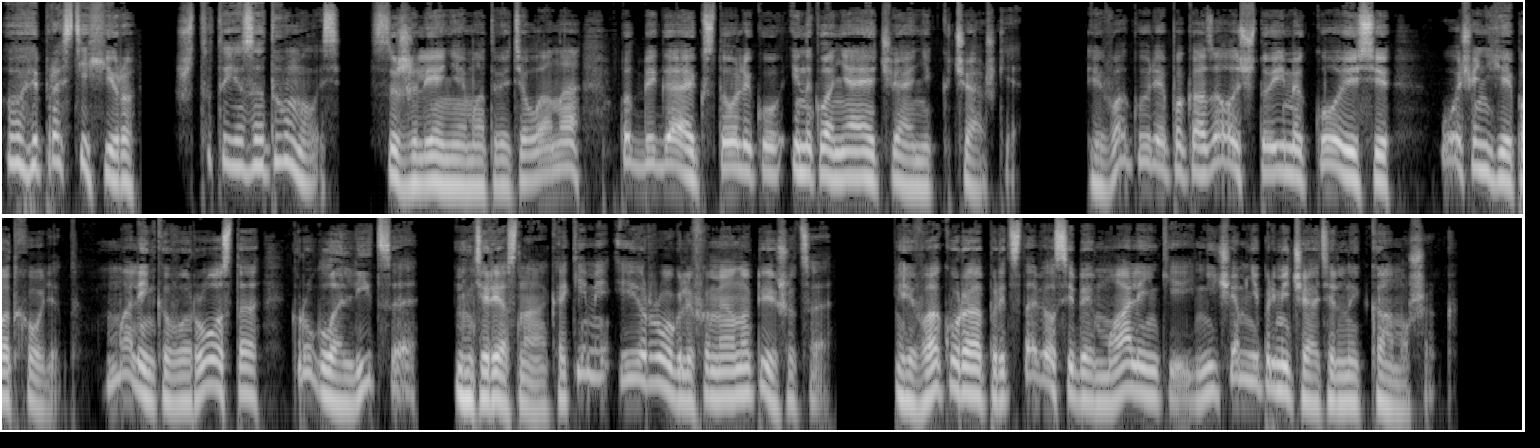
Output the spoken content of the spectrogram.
«Ой, прости, Хиро, что-то я задумалась», — с сожалением ответила она, подбегая к столику и наклоняя чайник к чашке. Ивакуре показалось, что имя Коиси очень ей подходит. Маленького роста, круглолицая. Интересно, какими иероглифами оно пишется? Ивакура представил себе маленький, ничем не примечательный камушек.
